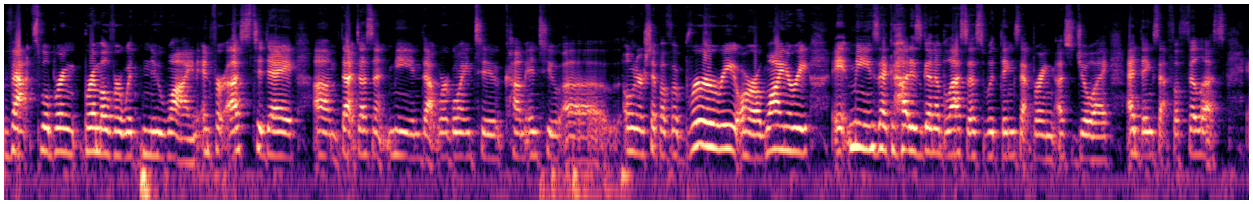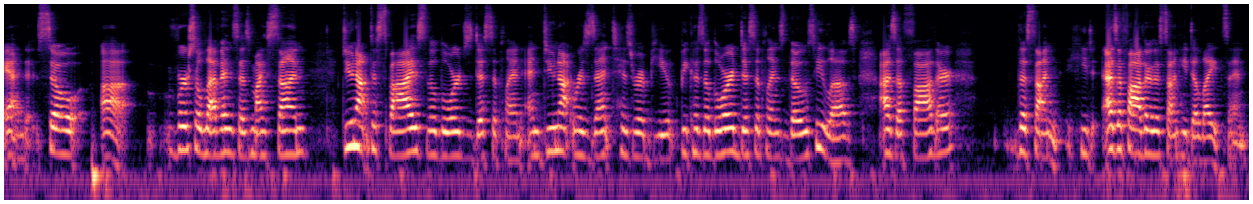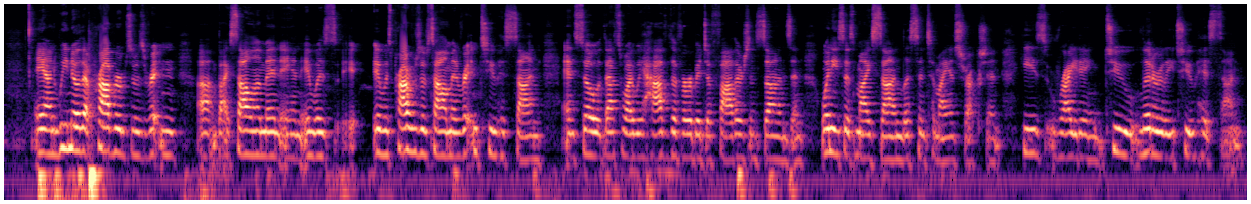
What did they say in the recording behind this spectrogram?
vats will bring brim over with new wine and for us today um, that doesn't mean that we're going to come into a ownership of a brewery or a winery it means that god is going to bless us with things that bring us joy and things that fulfill us and so uh, verse 11 says my son do not despise the Lord's discipline and do not resent his rebuke, because the Lord disciplines those he loves. As a father the son he as a father the son he delights in. And we know that proverbs was written um, by solomon and it was it, it, was proverbs of solomon written to his son. And so that's why we have the verbiage of fathers and sons. And when he says my son listen to my instruction he's writing to literally to his son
